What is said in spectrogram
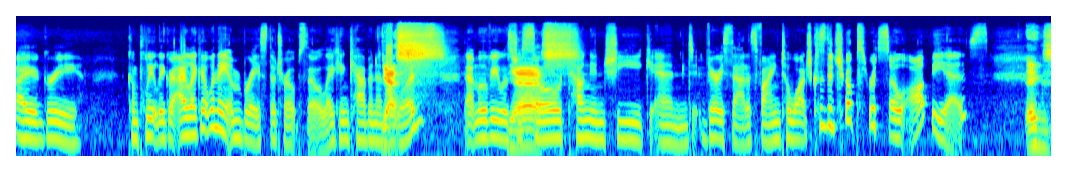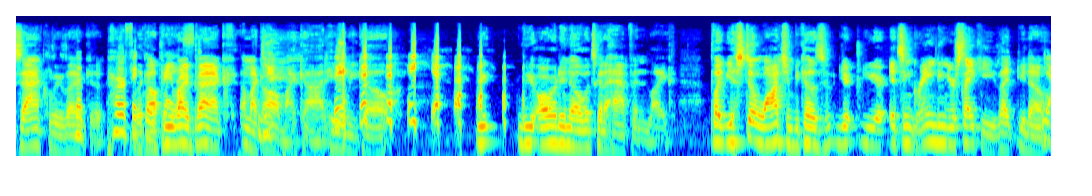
I agree. Completely agree. I like it when they embrace the tropes, though. Like in Cabin in the Woods, that movie was just so tongue in cheek and very satisfying to watch because the tropes were so obvious. Exactly. Like, uh, perfectly like I'll be right back. I'm like, oh my god, here we go. yeah. we we already know what's gonna happen. Like, but you're still watching because you're you're it's ingrained in your psyche. Like, you know, Yeah.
